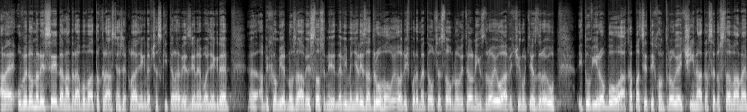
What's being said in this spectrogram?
ale uvědomili si, Dana Drábová to krásně řekla někde v české televizi nebo někde, eh, abychom jednu závislost nevyměnili za druhou. Jo? Když půjdeme tou cestou obnovitelných zdrojů a většinu těch zdrojů i tu výrobu a kapacity kontroluje Čína, tak se dostáváme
